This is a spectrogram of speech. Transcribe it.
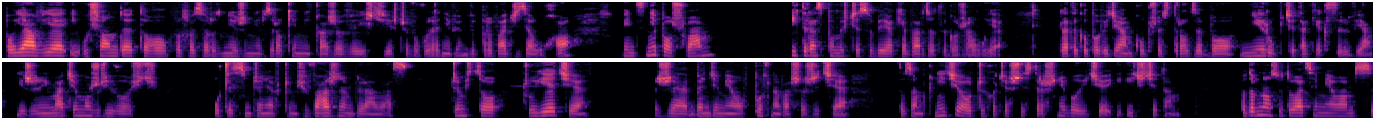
pojawię i usiądę, to profesor zmierzy mnie wzrokiem i każe wyjść jeszcze w ogóle, nie wiem, wyprowadzi za ucho. Więc nie poszłam i teraz pomyślcie sobie, jak ja bardzo tego żałuję. Dlatego powiedziałam ku przestrodze, bo nie róbcie tak jak Sylwia. Jeżeli macie możliwość uczestniczenia w czymś ważnym dla Was, czymś, co czujecie, że będzie miało wpływ na Wasze życie, to zamknijcie oczy, chociaż się strasznie boicie i idźcie tam. Podobną sytuację miałam z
